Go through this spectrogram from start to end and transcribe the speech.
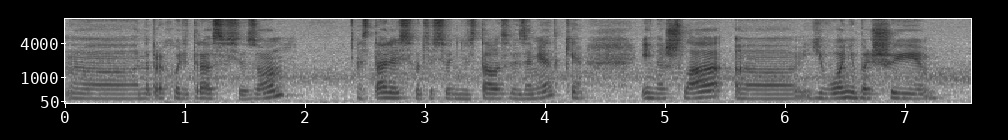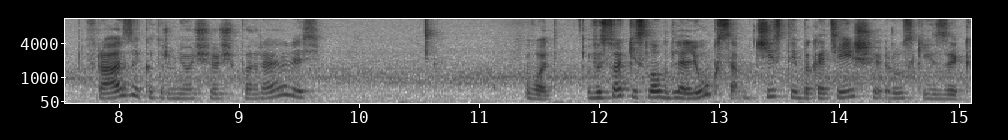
э, она проходит раз в сезон, остались, вот я сегодня листала свои заметки и нашла э, его небольшие фразы, которые мне очень-очень понравились. Вот. Высокий слог для люкса, чистый, богатейший русский язык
